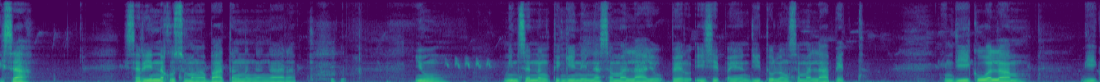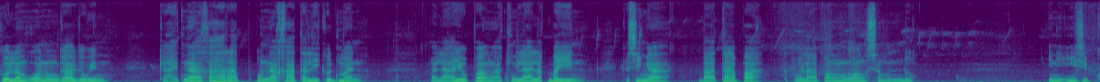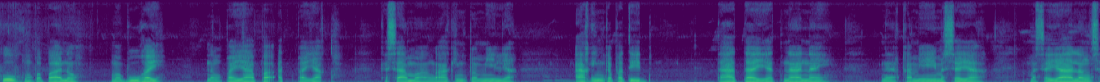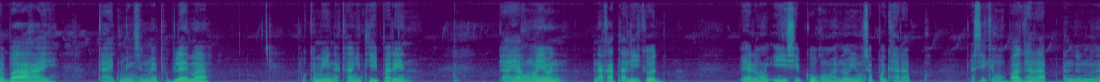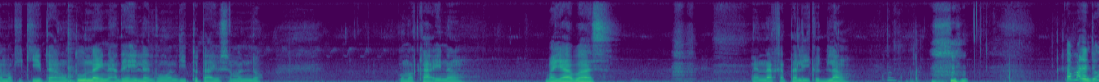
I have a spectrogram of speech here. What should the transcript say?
Isa. Isa rin ako sa mga batang nangangarap. Yung minsan ng tingin ay nasa malayo pero isip ay andito lang sa malapit. Hindi ko alam, di ko alam kung anong gagawin. Kahit nakakaharap o nakatalikod man, malayo pa ang aking lalakbayin kasi nga bata pa at wala pang muwang sa mundo. Iniisip ko kung paano mabuhay ng payapa at payak kasama ang aking pamilya, aking kapatid, tatay at nanay na kami masaya, masaya lang sa bahay kahit minsan may problema, pero kami nakangiti pa rin. Kaya ko ngayon, nakatalikod, pero ang isip ko kung ano yung sa pagharap. Kasi kung pagharap, andun mo na makikita ang tunay na dahilan kung andito tayo sa mundo. Kumakain ng bayabas na nakatalikod lang. Tama na doon.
